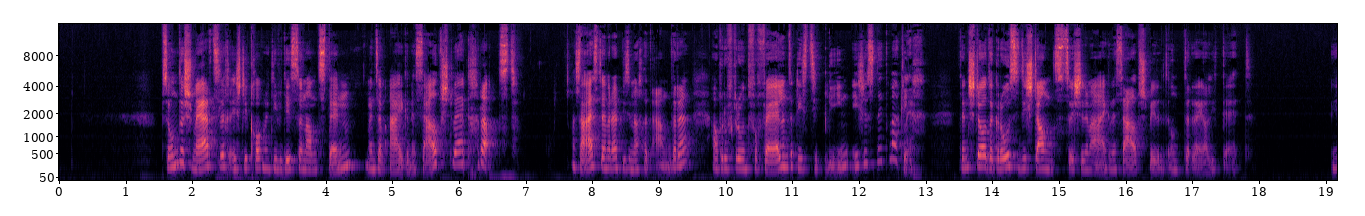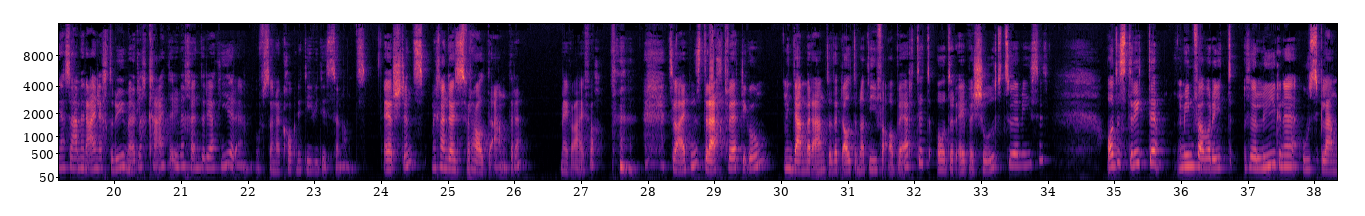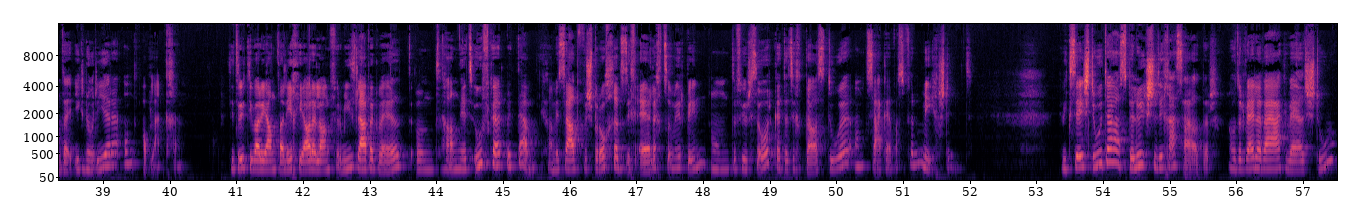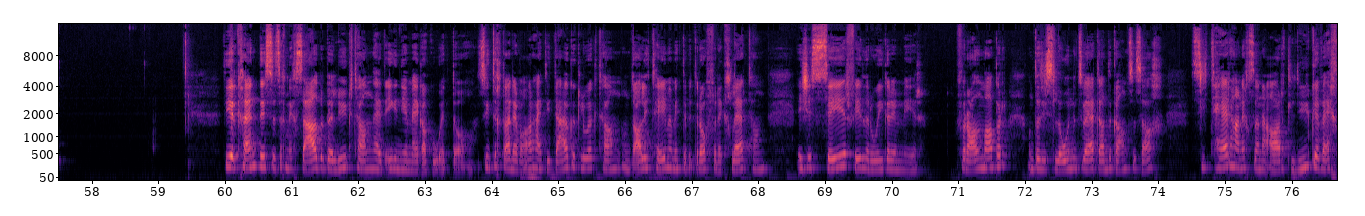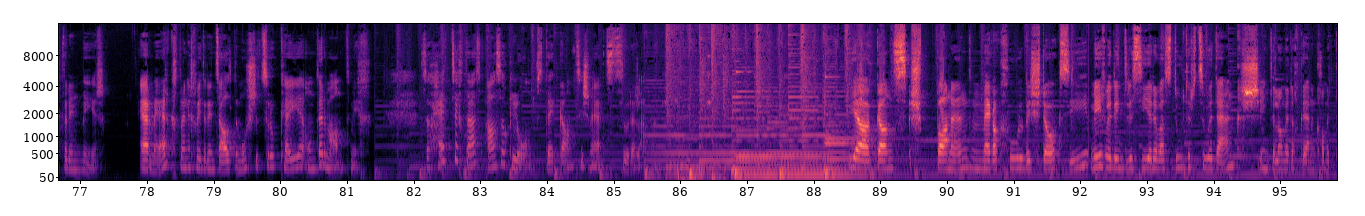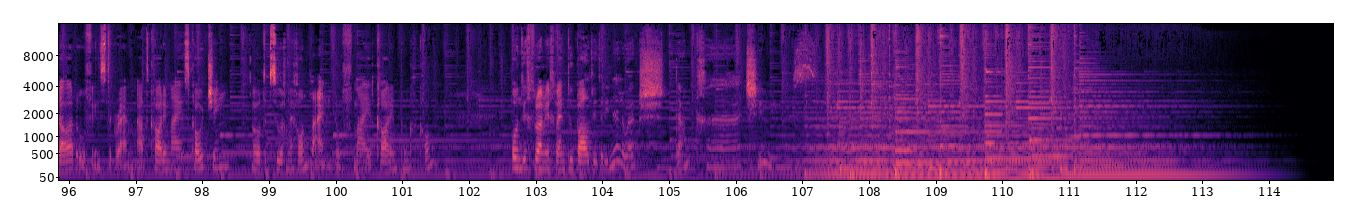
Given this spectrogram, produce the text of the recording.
Besonders schmerzlich ist die kognitive Dissonanz dann, wenn es am eigenen Selbstwert kratzt. Das heisst, wenn wir etwas ändern möchten, aber aufgrund von fehlender Disziplin ist es nicht möglich dann steht eine grosse Distanz zwischen dem eigenen Selbstbild und der Realität. Ja, so haben wir eigentlich drei Möglichkeiten, wie wir reagieren können auf so eine kognitive Dissonanz. Erstens, wir können unser Verhalten ändern. Mega einfach. Zweitens, die Rechtfertigung, indem wir entweder die Alternative abwertet oder eben Schuld zuweisen. Oder das dritte, mein Favorit, verlügen, ausblenden, ignorieren und ablenken. Die dritte Variante habe ich jahrelang für mein Leben gewählt und habe jetzt aufgehört mit dem. Ich habe mir selber versprochen, dass ich ehrlich zu mir bin und dafür sorge, dass ich das tue und sage, was für mich stimmt. Wie siehst du das? Belügst du dich auch selber? Oder welchen Weg wählst du? Die Erkenntnis, dass ich mich selber belügt habe, hat irgendwie mega gut da. Seit ich da der Wahrheit in die Augen geschaut habe und alle Themen mit den Betroffenen erklärt habe, ist es sehr viel ruhiger in mir. Vor allem aber, und das ist das Lohnenswerte an der ganzen Sache, seither habe ich so eine Art Lügenwächter in mir. Er merkt, wenn ich wieder ins alte Muster zurückgehe und ermahnt mich. So hat sich das also gelohnt, den ganzen Schmerz zu erleben. Ja, ganz spannend, mega cool bist du gewesen. Mich würde interessieren, was du dazu denkst. Hinterlasse mir doch gerne einen Kommentar auf Instagram, at Coaching oder besuche mich online auf meierkarin.com. Und ich freue mich, wenn du bald wieder reinschaust. Danke, tschüss.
